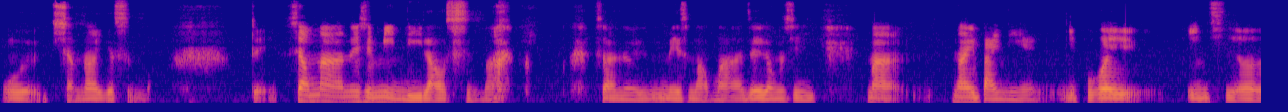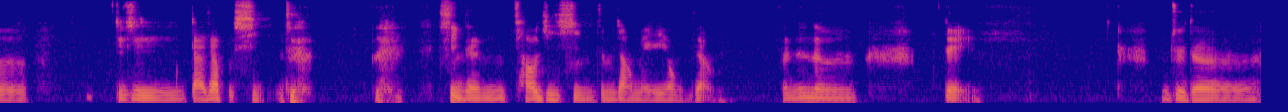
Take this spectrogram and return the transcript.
我想到一个什么。对，是要骂那些命理老师吗？算了，没什么好骂，这些东西骂骂一百年也不会因此而就是大家不信，信人超级信，怎么讲没用这样。反正呢，对，我觉得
